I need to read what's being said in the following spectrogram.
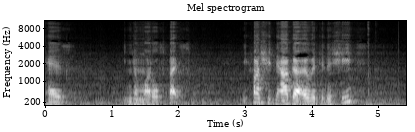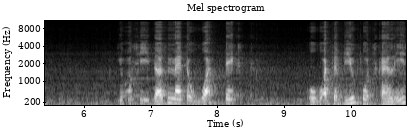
has in your model space. If I should now go over to the sheets, you will see it doesn't matter what text or what the viewport scale is,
